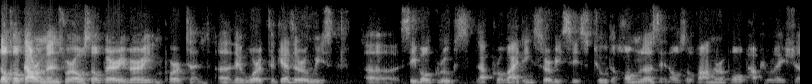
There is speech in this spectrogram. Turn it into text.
Local governments were also very, very important. Uh, they work together with uh, civil groups that providing services to the homeless and also vulnerable population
